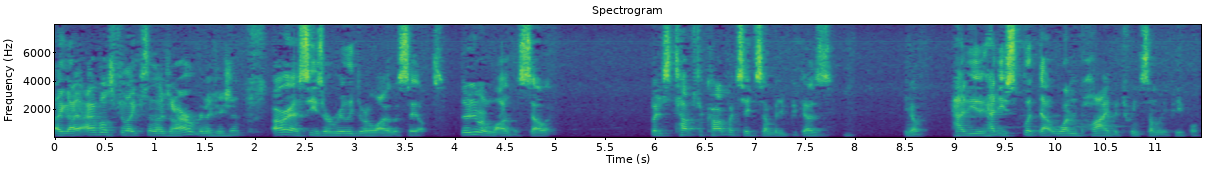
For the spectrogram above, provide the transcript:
like I, I almost feel like sometimes in our organization, our SEs are really doing a lot of the sales. They're doing a lot of the selling, but it's tough to compensate somebody because, you know, how do you how do you split that one pie between so many people?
